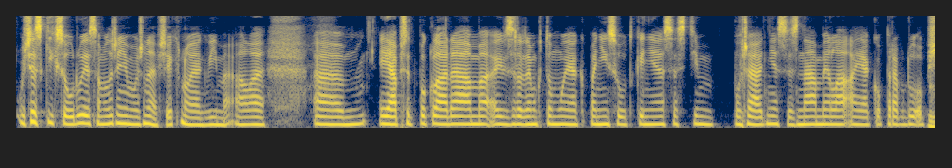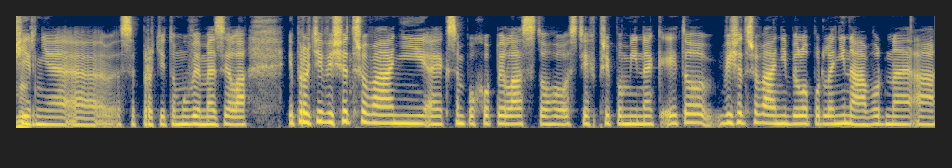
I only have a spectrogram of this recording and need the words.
u českých soudů je samozřejmě možné všechno, jak víme, ale um, já předpokládám i vzhledem k tomu, jak paní soudkyně se s tím pořádně seznámila a jak opravdu mhm. obšírně mm-hmm. se proti tomu vymezila. I proti vyšetřování, jak jsem pochopila z toho, z těch připomínek, i to vyšetřování bylo podle ní návodné a,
